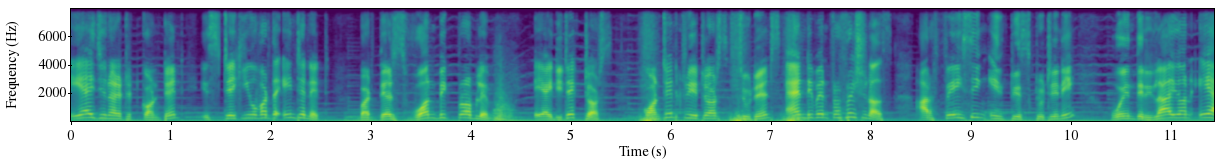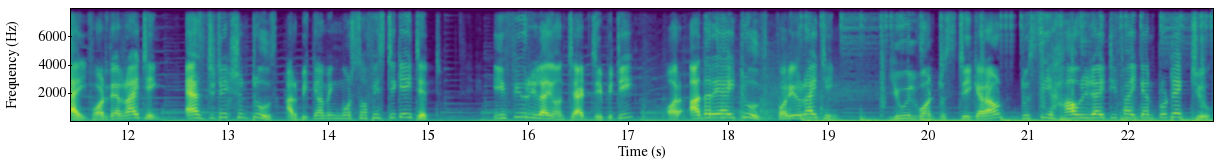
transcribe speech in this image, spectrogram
AI generated content is taking over the internet, but there's one big problem. AI detectors, content creators, students, and even professionals are facing increased scrutiny when they rely on AI for their writing, as detection tools are becoming more sophisticated. If you rely on ChatGPT or other AI tools for your writing, you will want to stick around to see how Rewritify can protect you.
